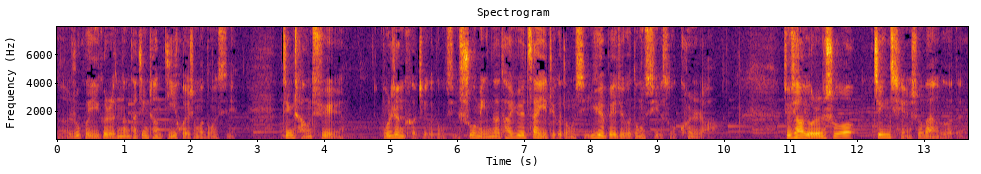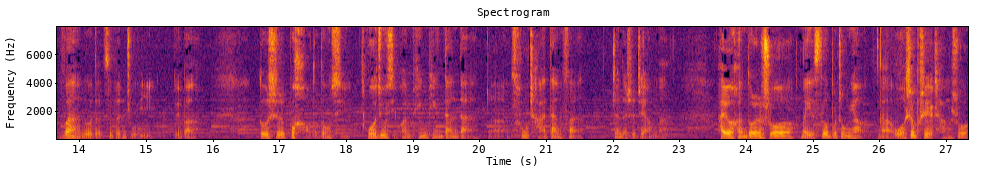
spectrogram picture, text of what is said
啊，如果一个人呢，他经常诋毁什么东西，经常去不认可这个东西，说明呢，他越在意这个东西，越被这个东西所困扰。就像有人说。金钱是万恶的，万恶的资本主义，对吧？都是不好的东西。我就喜欢平平淡淡啊，粗茶淡饭，真的是这样吗？还有很多人说美色不重要啊，我是不是也常说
